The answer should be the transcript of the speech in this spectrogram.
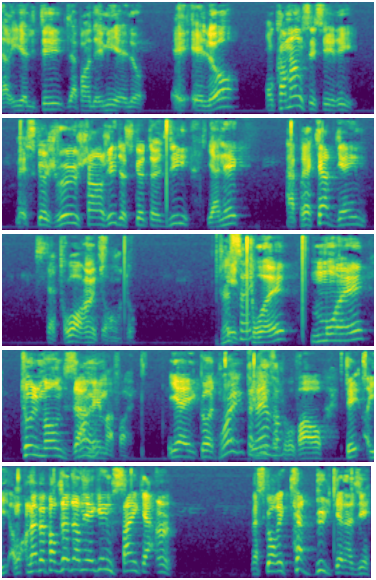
la réalité de la pandémie est là. Et, là, on commence ces séries. Mais ce que je veux changer de ce que tu as dit, Yannick, après quatre games, c'était 3-1 Toronto. Je Et sais. toi, moi, tout le monde disait la même affaire. Yeah, écoute, oui, t'as raison. Trop fort. on avait perdu la dernière game 5 à 1. Mais scoré quatre buts le Canadien,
